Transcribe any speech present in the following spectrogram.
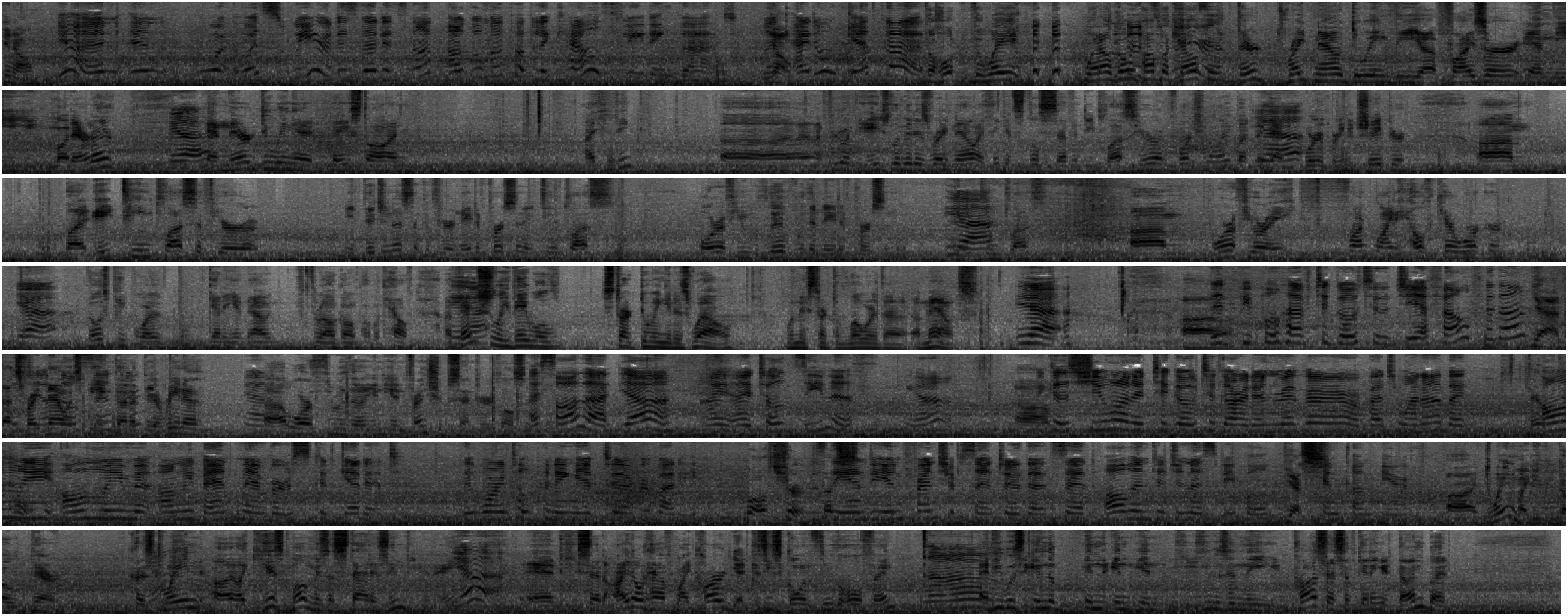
You know, Yeah, and and what, what's weird is that it's not Algoma Public Health leading that. Like No. I don't get that. the whole the way what It's Public Health, weird. they're right now doing the uh, Pfizer and the Moderna, Yeah. and they're doing it based on i think uh, i forget what the age limit is right now i think it's still 70 plus here unfortunately but again Yeah. we're in pretty good shape here um, but 18 plus if you're indigenous like if you're a native person 18 plus or if you live with a native person Yeah. 18 plus um, or if you're a frontline healthcare worker yeah. those people are getting it now through Algoma Public Health. Eventually, they will start doing it as well when they start to lower the amounts. Yeah. Uh, Did people have to go to the GFL for that? yeah, that's The right now. GFL It's being done at the arena Yeah. uh, or through the Indian Friendship Center. Is also I saw that. Yeah. I, I told Zenith. Yeah. Um, Because she wanted to go to Garden River or Batchewana, but only only only band members could get it. They weren't opening it to everybody. Well, sure. It was That's, the Indian Friendship Center that said all Indigenous people Yes. can come here. uh, Dwayne might even go there because Yeah. Dwayne, uh, like his mom, is a status Indian, eh? Yeah. And he said, "I don't have my card yet because he's going through the whole thing." Oh. and he was in the in in, in he was in the process of getting it done but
